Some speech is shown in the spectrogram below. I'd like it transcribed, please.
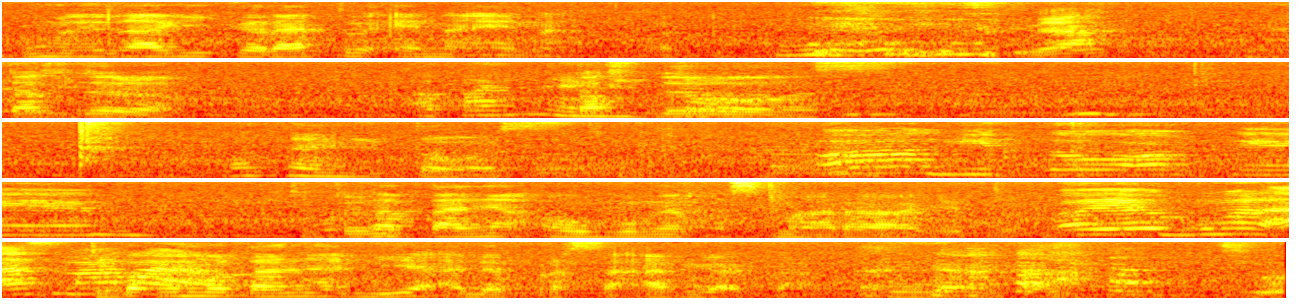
Kembali lagi ke Ratu enak-enak. ya tos dulu Apanya Tos yang dulu. ditos? Apa yang ditos? oh gitu oke Kita tanya hubungan asmara gitu. oh ya hubungan asmara Coba kamu tanya dia ada perasaan gak ke aku?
